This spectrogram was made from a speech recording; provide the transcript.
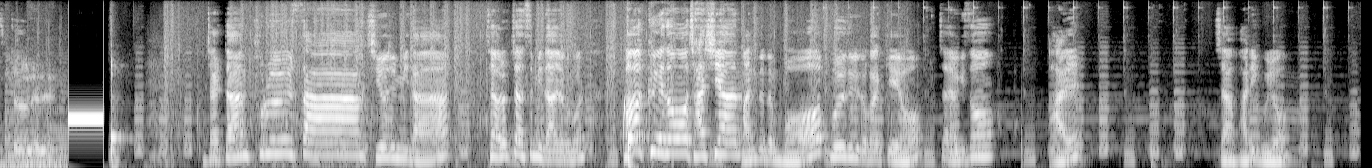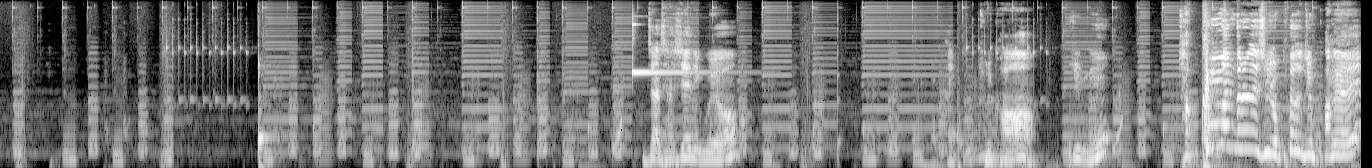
진짜 놀래네. 자 일단 풀을 싹 지어줍니다 자 어렵지 않습니다 여러분. 마크에서 자시안 만드는 법 보여드리도록 할게요. 자 여기서 발 자 발이고요. 자 자시안이고요. 아이 가. 지금 뭐 작품 만들어내시 옆에서 지금 방해해?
